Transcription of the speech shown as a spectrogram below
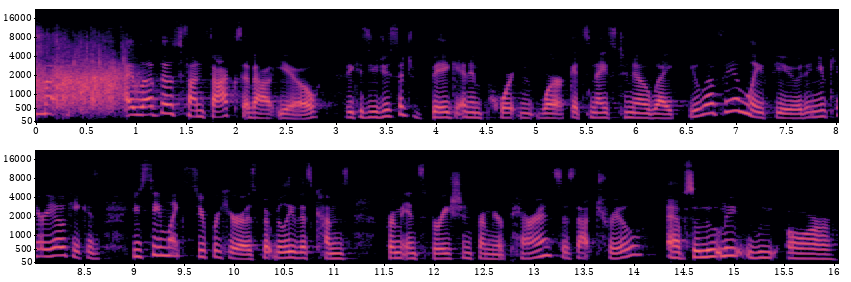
Um, I love those fun facts about you because you do such big and important work. It's nice to know, like, you love Family Feud and you karaoke because you seem like superheroes, but really this comes from inspiration from your parents. Is that true? Absolutely. We are,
